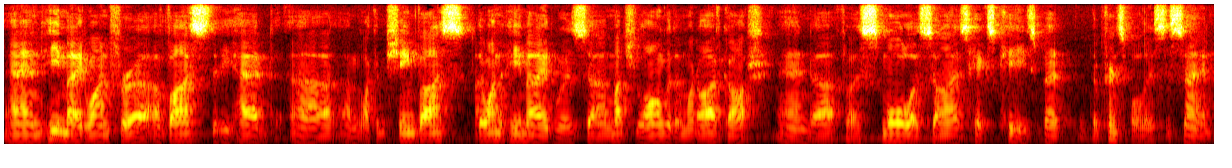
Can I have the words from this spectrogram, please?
and he made one for a, a vise that he had, uh, um, like a machine vise. The one that he made was uh, much longer than what I've got and uh, for smaller size hex keys, but the principle is the same.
